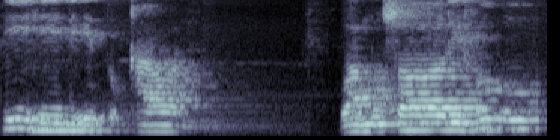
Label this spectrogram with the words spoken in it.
fihi di itu kawan wa musalihuhu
